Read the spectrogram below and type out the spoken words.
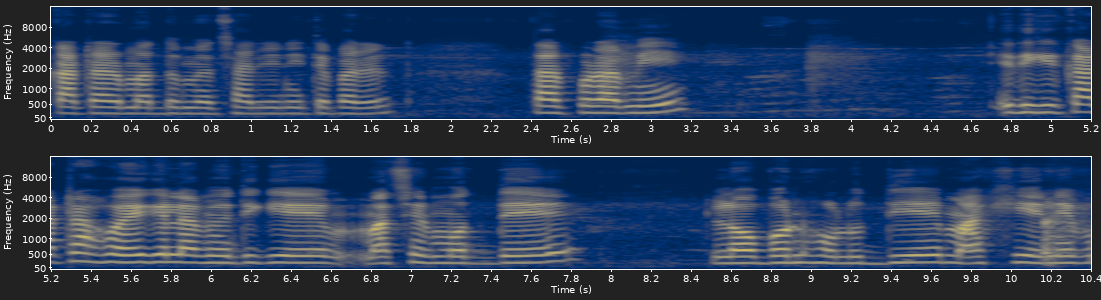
কাটার মাধ্যমেও ছাড়িয়ে নিতে পারেন। তারপর আমি এদিকে কাটা হয়ে গেলে আমি ওদিকে মাছের মধ্যে লবণ, হলুদ দিয়ে মাখিয়ে নেব।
